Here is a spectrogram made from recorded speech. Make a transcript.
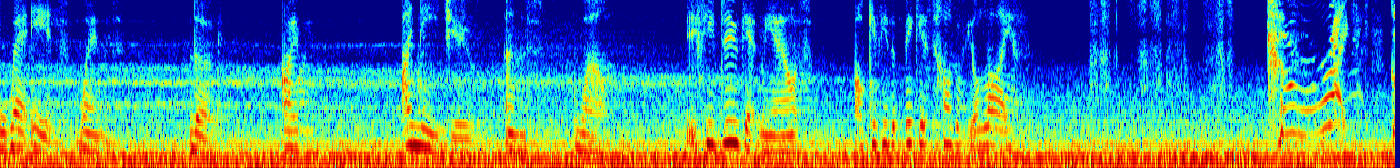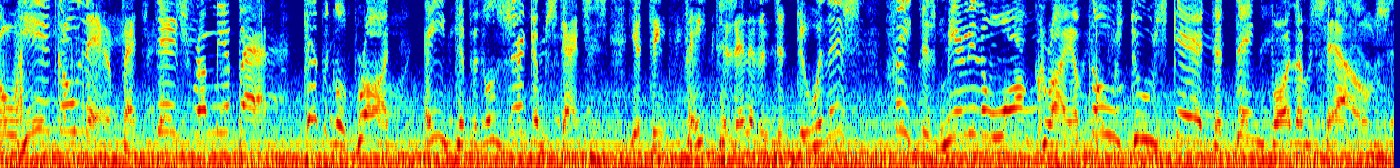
where it went. Look, I... I need you, and, well, if you do get me out, I'll give you the biggest hug of your life. Christ! Go here, go there, fetch this, run me a bath. Typical broad, atypical circumstances. You think fate has anything to do with this? Fate is merely the war cry of those too scared to think for themselves.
